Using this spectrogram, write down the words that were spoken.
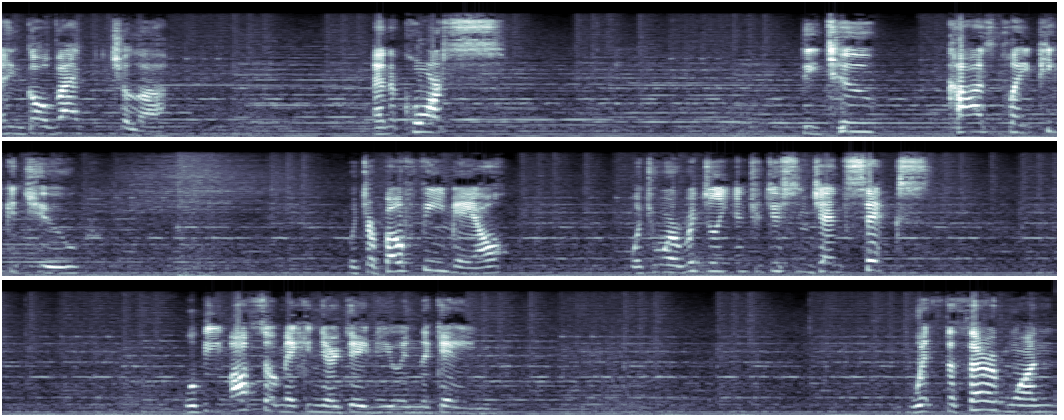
and Galvantula. And of course, the two cosplay Pikachu, which are both female, which were originally introduced in Gen 6, will be also making their debut in the game. With the third one,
